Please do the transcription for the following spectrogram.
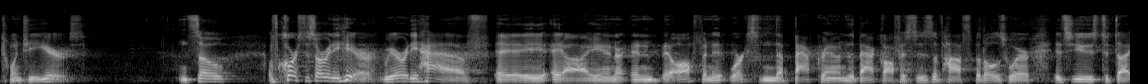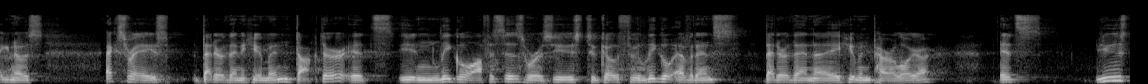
20 years. And so, of course, it's already here. We already have a AI, and, and often it works in the background, the back offices of hospitals, where it's used to diagnose X-rays better than a human doctor. It's in legal offices where it's used to go through legal evidence better than a human paralawyer. It's used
